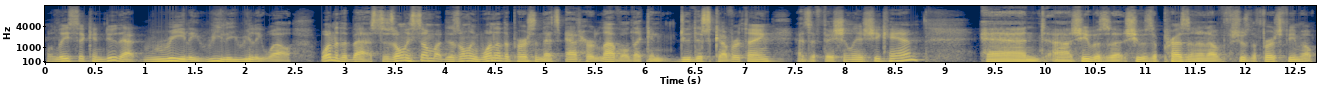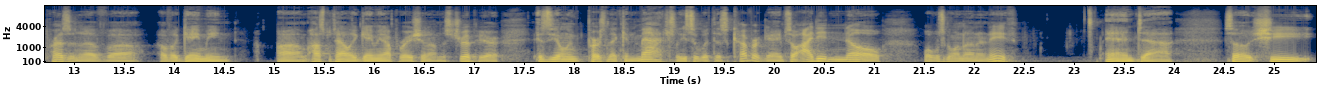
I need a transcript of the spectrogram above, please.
Well, Lisa can do that really, really, really well. One of the best. There's only somebody, there's only one other person that's at her level that can do this cover thing as efficiently as she can and uh, she was a, she was a president of she was the first female president of uh, of a gaming um, hospitality gaming operation on the strip here is the only person that can match Lisa with this cover game. So I didn't know what was going on underneath, and uh, so she.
